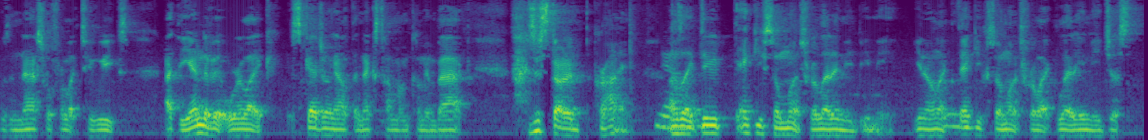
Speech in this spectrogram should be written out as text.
was in Nashville for like two weeks. At the end of it, we're like scheduling out the next time I'm coming back. I just started crying. Yeah. I was like, dude, thank you so much for letting me be me. You know, like thank you so much for like letting me just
